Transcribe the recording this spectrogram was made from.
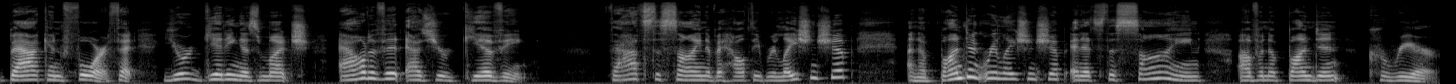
back and forth, that you're getting as much out of it as you're giving. That's the sign of a healthy relationship, an abundant relationship, and it's the sign of an abundant career.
